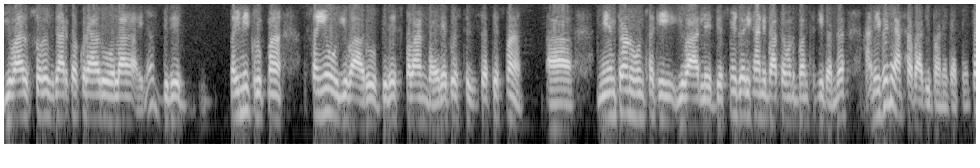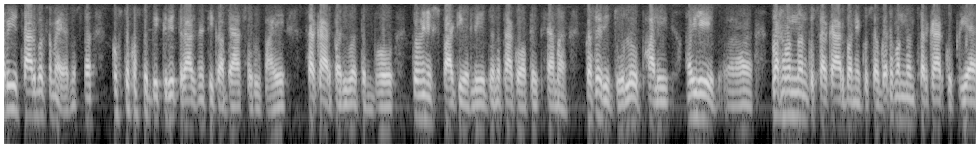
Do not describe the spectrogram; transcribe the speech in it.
युवा स्वरोजगारका कुराहरू होला होइन दैनिक रूपमा सयौँ युवाहरू विदेश पलायन भइरहेको स्थिति छ। त्यसमा नियन्त्रण हुन्छ कि युवाहरूले देशमै गरी खाने वातावरण बन्छ कि भनेर हामी पनि आशावादी बनेका छौँ। तर यो चार वर्षमा हेर्नुहोस् त कस्तो कस्तो विकृत राजनैतिक अभ्यासहरू भए सरकार परिवर्तन भयो कम्युनिस्ट पार्टीहरूले जनताको अपेक्षामा कसरी धुलो फाले अहिले गठबन्धनको सरकार बनेको छ गठबन्धन सरकारको क्रिया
